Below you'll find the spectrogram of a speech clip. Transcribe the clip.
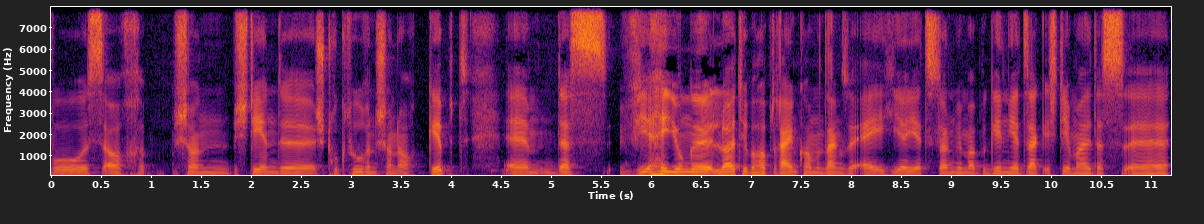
wo es auch schon bestehende Strukturen schon auch gibt, ähm, dass wir junge Leute überhaupt reinkommen und sagen so, ey, hier, jetzt sollen wir mal beginnen, jetzt sag ich dir mal, dass äh,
